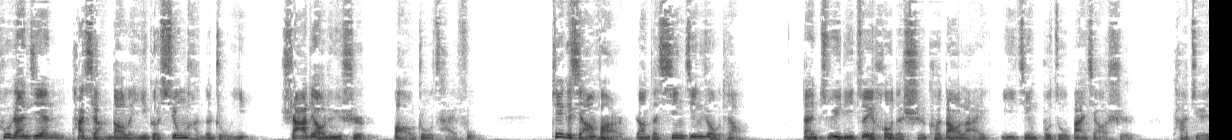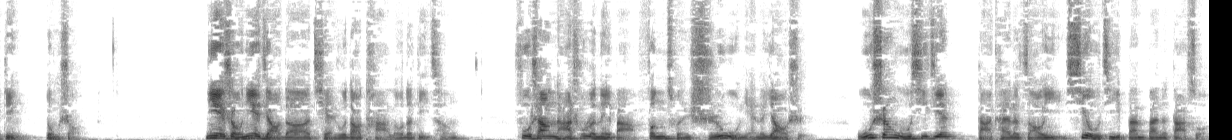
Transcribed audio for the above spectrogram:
突然间，他想到了一个凶狠的主意：杀掉律师，保住财富。这个想法让他心惊肉跳。但距离最后的时刻到来已经不足半小时，他决定动手。蹑手蹑脚地潜入到塔楼的底层，富商拿出了那把封存十五年的钥匙，无声无息间打开了早已锈迹斑斑的大锁。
